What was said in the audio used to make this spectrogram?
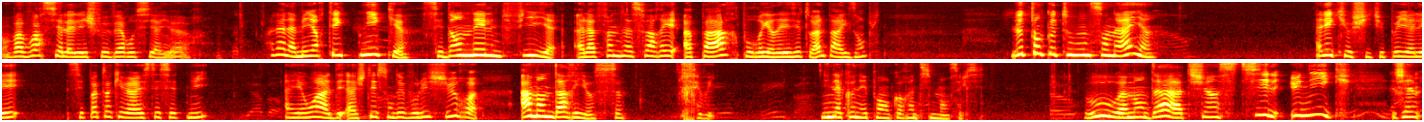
on va voir si elle a les cheveux verts aussi ailleurs. Voilà, la meilleure technique, c'est d'emmener une fille à la fin de la soirée à part pour regarder les étoiles, par exemple. Le temps que tout le monde s'en aille. Allez, Kyoshi, tu peux y aller. C'est pas toi qui vas rester cette nuit. Iowa a dé- a acheté son dévolu sur Amanda Rios. Eh oui. Il ne la connaît pas encore intimement, celle-ci. Ouh, Amanda, tu as un style unique. J'aime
